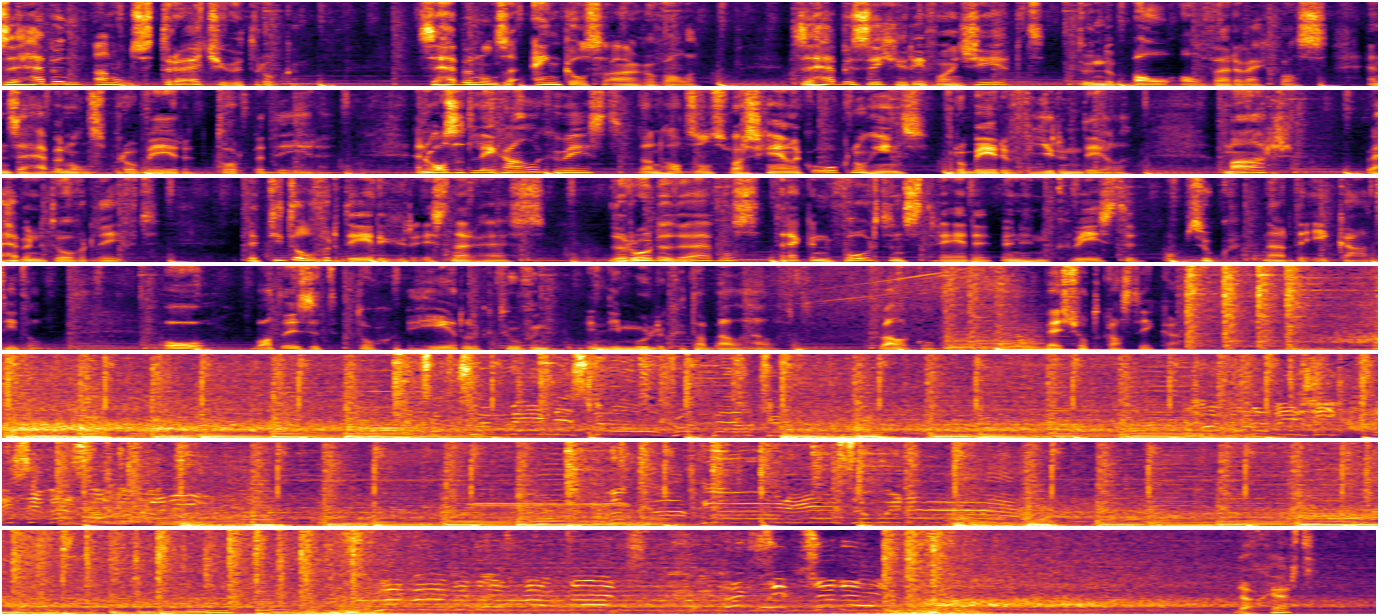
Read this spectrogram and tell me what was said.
Ze hebben aan ons truitje getrokken. Ze hebben onze enkels aangevallen. Ze hebben zich gerevancheerd toen de bal al ver weg was en ze hebben ons proberen torpederen. En was het legaal geweest, dan hadden ze ons waarschijnlijk ook nog eens proberen vierendelen. Maar we hebben het overleefd. De titelverdediger is naar huis. De Rode Duivels trekken voor ten strijde in hun kweeste op zoek naar de EK-titel. Oh, wat is het toch heerlijk toeven in die moeilijke tabelhelft. Welkom bij Shotcast EK.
